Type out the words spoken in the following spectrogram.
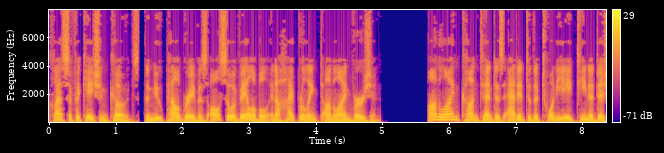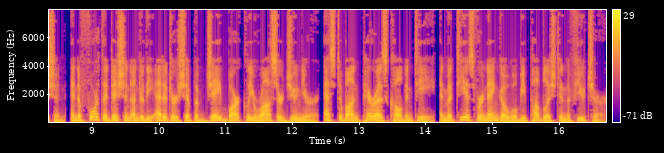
classification codes. The new Palgrave is also available in a hyperlinked online version. Online content is added to the 2018 edition, and a fourth edition under the editorship of J. Barclay Rosser Jr., Esteban Pérez Caldentey, and Matías Vernengo will be published in the future.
